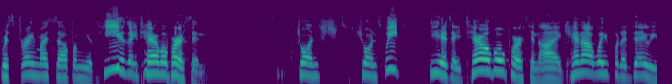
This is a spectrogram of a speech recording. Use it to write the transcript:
restrain myself from using. He is a terrible person. Sean Sean Sweet, he is a terrible person. I cannot wait for the day we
